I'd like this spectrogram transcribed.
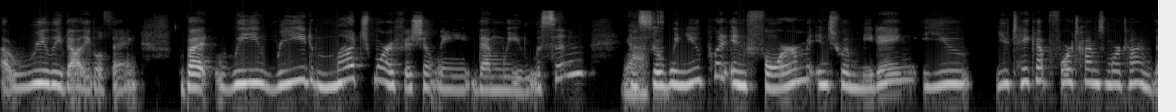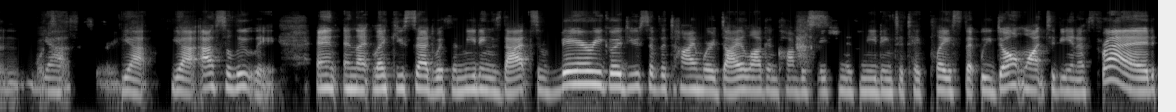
a really valuable thing. But we read much more efficiently than we listen. Yes. And so when you put inform into a meeting, you you take up four times more time than what's yeah. necessary. Yeah. Yeah, absolutely. And and like, you said with the meetings, that's a very good use of the time where dialogue and conversation yes. is needing to take place that we don't want to be in a thread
